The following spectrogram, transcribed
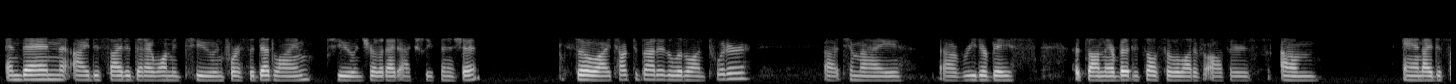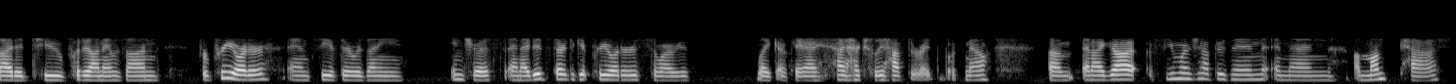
And then I decided that I wanted to enforce a deadline to ensure that I'd actually finish it. So I talked about it a little on Twitter uh, to my uh, reader base that's on there, but it's also a lot of authors. Um, and I decided to put it on Amazon for pre-order and see if there was any interest. And I did start to get pre-orders, so I was like, okay, I, I actually have to write the book now. Um, and I got a few more chapters in, and then a month passed,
